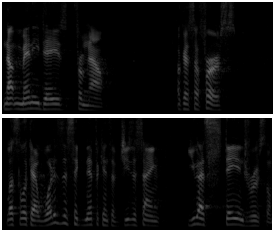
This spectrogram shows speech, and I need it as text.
not many days from now. Okay, so first, let's look at what is the significance of Jesus saying, You guys stay in Jerusalem.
